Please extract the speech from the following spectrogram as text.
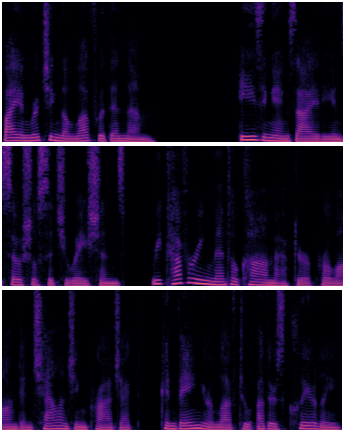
by enriching the love within them easing anxiety in social situations, recovering mental calm after a prolonged and challenging project, conveying your love to others clearly,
